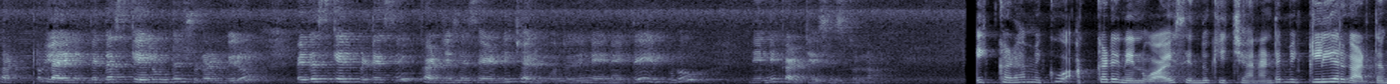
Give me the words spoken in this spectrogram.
కరెక్ట్ లైన్ పెద్ద స్కేల్ ఉంటే చూడండి మీరు. పెద్ద స్కేల్ పెట్టేసి కట్ చేసేసేయండి సరిపోతుంది. నేనైతే ఇప్పుడు దీన్ని కట్ చేసేస్తున్నాను ఇక్కడ మీకు అక్కడే నేను వాయిస్ ఎందుకు ఇచ్చానంటే మీకు క్లియర్గా అర్థం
